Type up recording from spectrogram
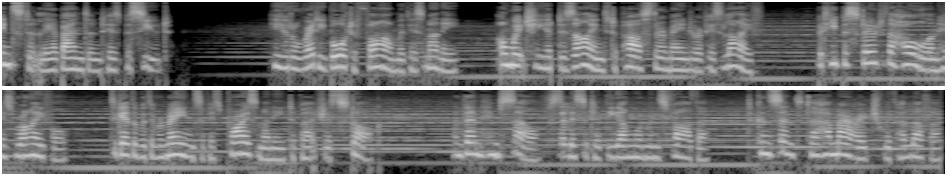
instantly abandoned his pursuit. He had already bought a farm with his money, on which he had designed to pass the remainder of his life, but he bestowed the whole on his rival, together with the remains of his prize money to purchase stock, and then himself solicited the young woman's father to consent to her marriage with her lover.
